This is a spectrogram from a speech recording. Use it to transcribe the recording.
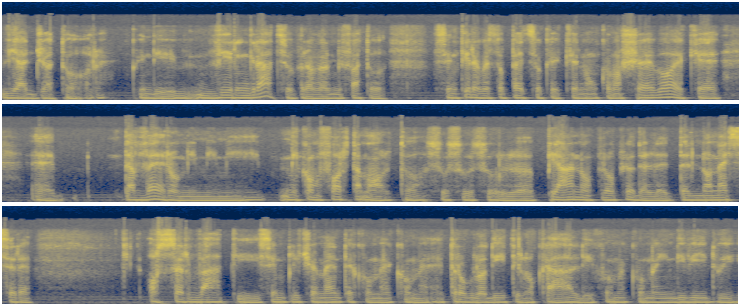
viaggiatore. Quindi vi ringrazio per avermi fatto sentire questo pezzo che, che non conoscevo e che eh, davvero mi, mi, mi, mi, conforta molto su, su, sul piano proprio del, del non essere osservati semplicemente come, come trogloditi locali, come, come, individui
